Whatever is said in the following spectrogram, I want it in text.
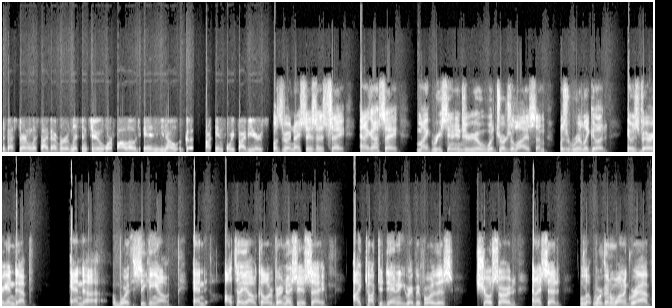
the best journalist I've ever listened to or followed in you know uh, in 45 years. Well, it's very nice to say, and I gotta say, my recent interview with George Eliason was really good. It was very in depth and uh, worth seeking out. And I'll tell you, Al very nice to say. I talked to Danny right before this show started, and I said, we're going to want to grab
